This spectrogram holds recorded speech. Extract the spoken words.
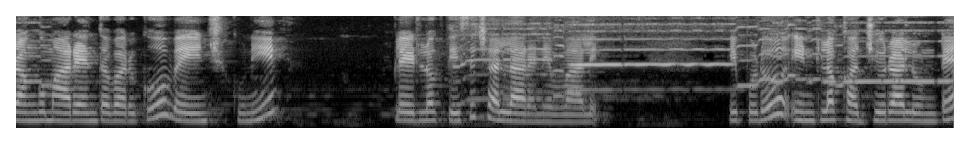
రంగు మారేంత వరకు వేయించుకుని ప్లేట్లోకి తీసి చల్లారనివ్వాలి. ఇప్పుడు ఇంట్లో ఖర్జూరాలు ఉంటే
